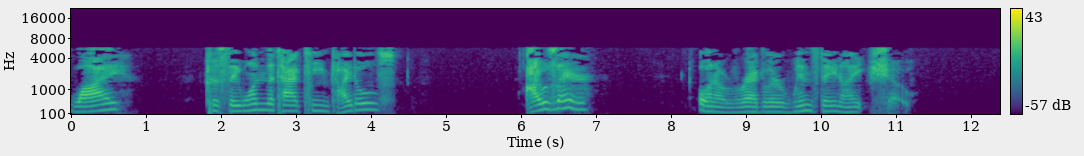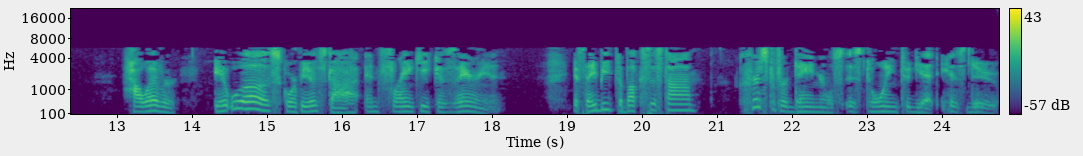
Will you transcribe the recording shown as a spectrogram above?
Why? Cause they won the tag team titles. I was there on a regular Wednesday night show. However, it was Scorpio Sky and Frankie Kazarian. If they beat the Bucks this time, Christopher Daniels is going to get his due.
